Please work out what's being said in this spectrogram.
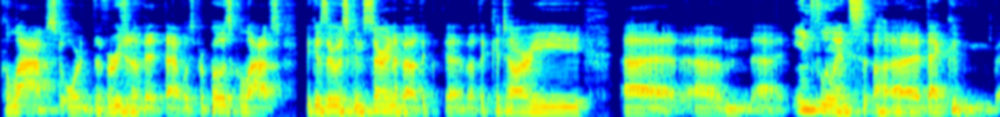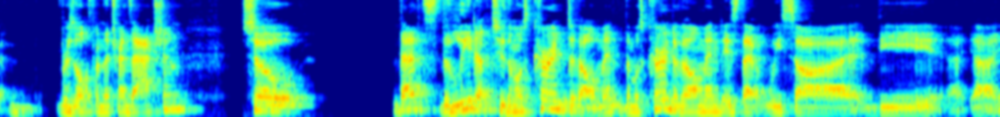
collapsed, or the version of it that was proposed collapsed, because there was concern about the uh, about the Qatari uh, um, uh, influence uh, that could result from the transaction. So that's the lead up to the most current development. The most current development is that we saw the uh,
